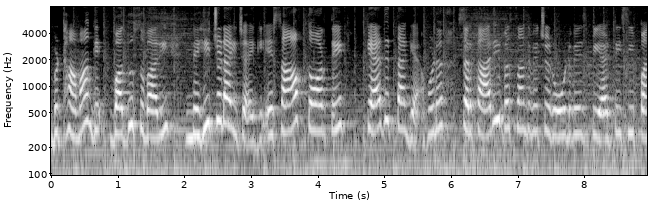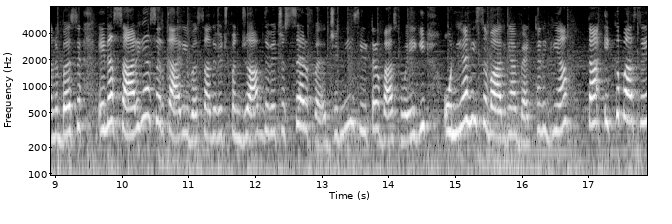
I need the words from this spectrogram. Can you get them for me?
ਬਿਠਾਵਾਂਗੇ, ਵਾਧੂ ਸਵਾਰੀ ਨਹੀਂ ਚੜਾਈ ਜਾਏਗੀ। ਇਹ ਸਾਫ਼ ਤੌਰ ਤੇ ਕਹਿ ਦਿੱਤਾ ਗਿਆ। ਹੁਣ ਸਰਕਾਰੀ ਬੱਸਾਂ ਦੇ ਵਿੱਚ ਰੋਡਵੇਜ਼ ਪੀਆਰਟੀਸੀ ਪਨਬਸ ਇਹਨਾਂ ਸਾਰੀਆਂ ਸਰਕਾਰੀ ਬੱਸਾਂ ਦੇ ਵਿੱਚ ਪੰਜਾਬ ਦੇ ਵਿੱਚ ਸਿਰਫ ਜਿੰਨੀ ਸੀਟਰ ਬੱਸ ਹੋਏਗੀ ਉਨੀਆਂ ਹੀ ਸਵਾਰੀਆਂ ਬੈਠਣਗੀਆਂ। ਤਾਂ ਇੱਕ ਪਾਸੇ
